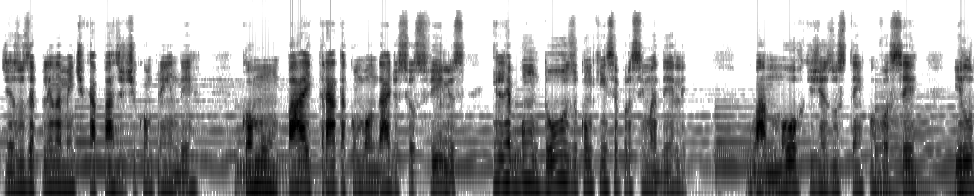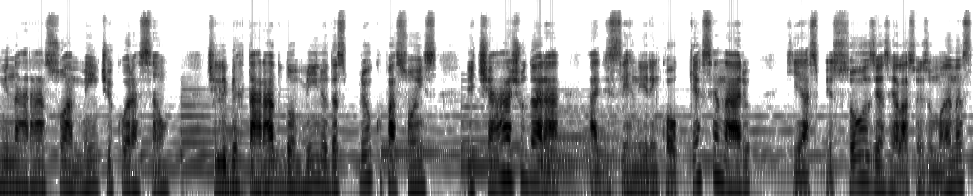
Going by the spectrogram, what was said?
Jesus é plenamente capaz de te compreender. Como um pai trata com bondade os seus filhos, ele é bondoso com quem se aproxima dele. O amor que Jesus tem por você iluminará a sua mente e coração te libertará do domínio das preocupações e te ajudará a discernir em qualquer cenário que as pessoas e as relações humanas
